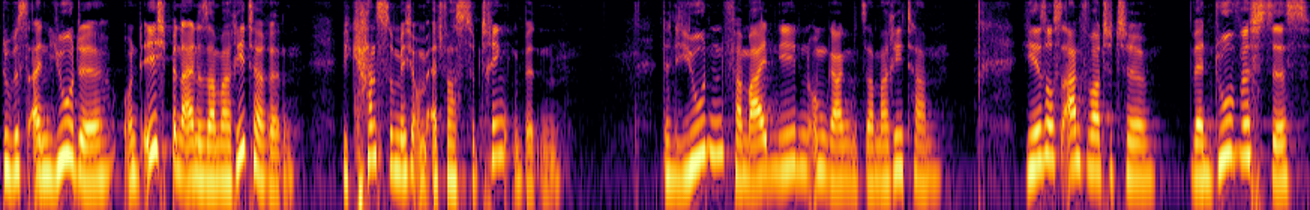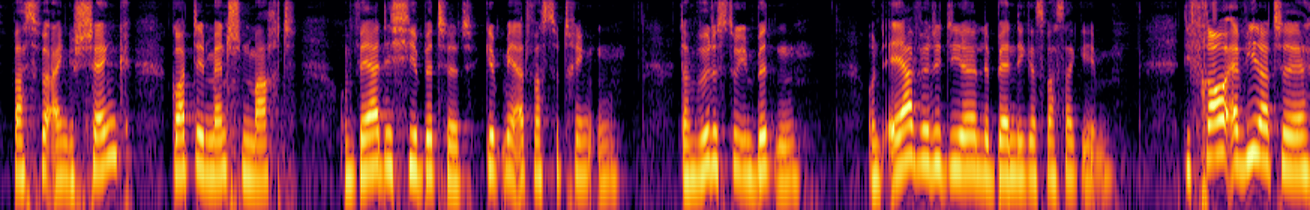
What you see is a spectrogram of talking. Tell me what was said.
du bist ein Jude und ich bin eine Samariterin. Wie kannst du mich um etwas zu trinken bitten? Denn die Juden vermeiden jeden Umgang mit Samaritern. Jesus antwortete, wenn du wüsstest, was für ein Geschenk Gott den Menschen macht und wer dich hier bittet, gib mir etwas zu trinken, dann würdest du ihn bitten und er würde dir lebendiges Wasser geben. Die Frau erwiderte,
